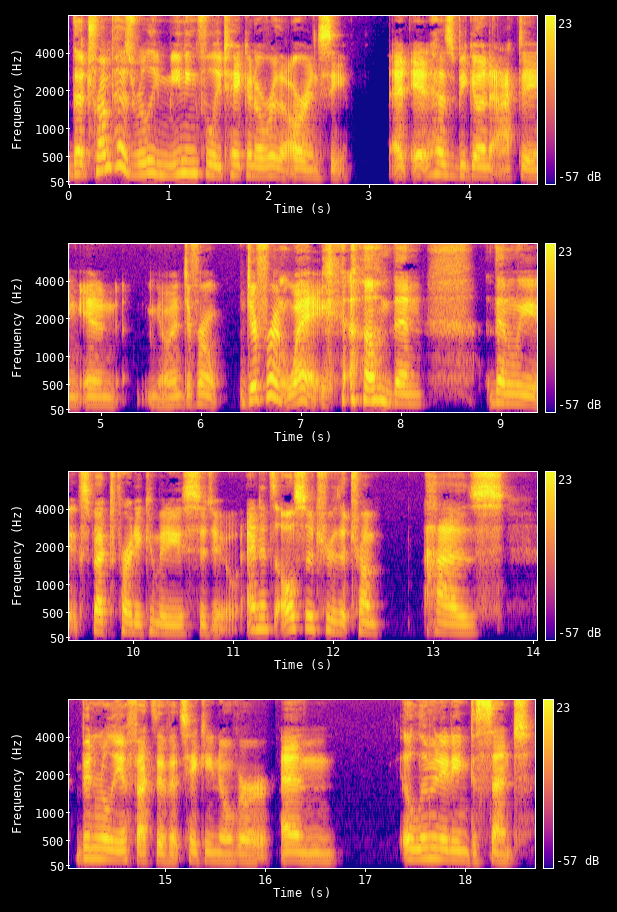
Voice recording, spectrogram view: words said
that Trump has really meaningfully taken over the RNC. And it has begun acting in you know a different different way um, than than we expect party committees to do. And it's also true that Trump has been really effective at taking over and eliminating dissent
